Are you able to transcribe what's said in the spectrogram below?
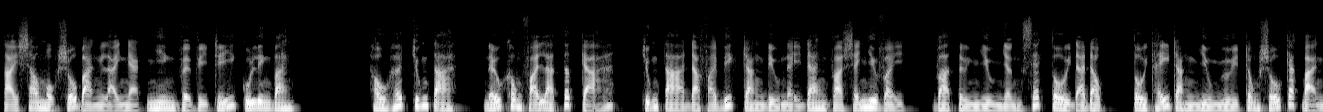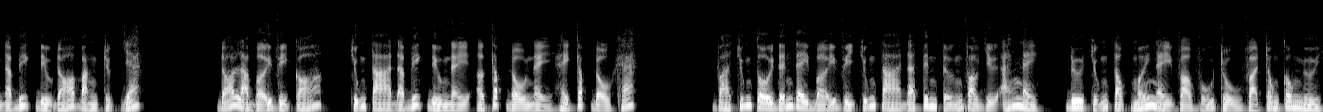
tại sao một số bạn lại ngạc nhiên về vị trí của liên bang? Hầu hết chúng ta, nếu không phải là tất cả, chúng ta đã phải biết rằng điều này đang và sẽ như vậy, và từ nhiều nhận xét tôi đã đọc, tôi thấy rằng nhiều người trong số các bạn đã biết điều đó bằng trực giác. Đó là bởi vì có, chúng ta đã biết điều này ở cấp độ này hay cấp độ khác. Và chúng tôi đến đây bởi vì chúng ta đã tin tưởng vào dự án này, đưa chủng tộc mới này vào vũ trụ và trong con người.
